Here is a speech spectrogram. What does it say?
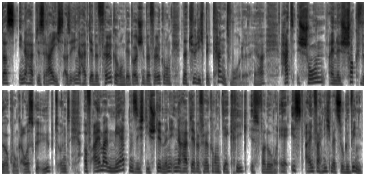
das innerhalb des Reichs, also innerhalb der Bevölkerung, der deutschen Bevölkerung natürlich bekannt wurde, ja, hat schon eine Schockwirkung ausgeübt und auf einmal mehrten sich die Stimmen innerhalb der Bevölkerung, der Krieg ist verloren. Er ist einfach nicht mehr zu gewinnen,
